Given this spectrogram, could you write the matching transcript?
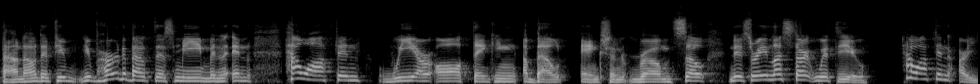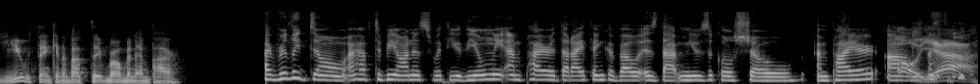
found out if you, you've heard about this meme and, and how often we are all thinking about ancient Rome. So, Nisreen, let's start with you. How often are you thinking about the Roman Empire? I really don't. I have to be honest with you. The only empire that I think about is that musical show Empire. Um, oh yeah.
